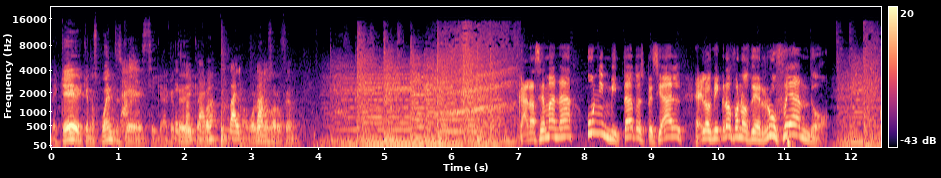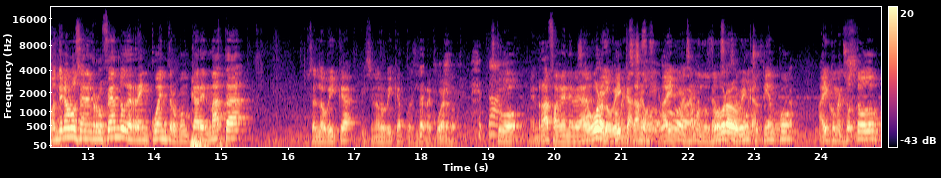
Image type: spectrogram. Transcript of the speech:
¿de qué? De que nos cuentes, Ah, que, sí, que- a qué te te dedicas. ¿va? Vale, Bueno, volvemos va. a Rufeando. Cada semana, un invitado especial en los micrófonos de Rufeando. Continuamos en el Rufeando de reencuentro con Karen Mata. Usted lo ubica y si no lo ubica, pues le recuerdo. Estuvo en Ráfaga NBA. Seguro ahí lo ubica, comenzamos- seguro. Ahí comenzamos los Seguro dos hace ubica, mucho tiempo. Ahí comenzó todo.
